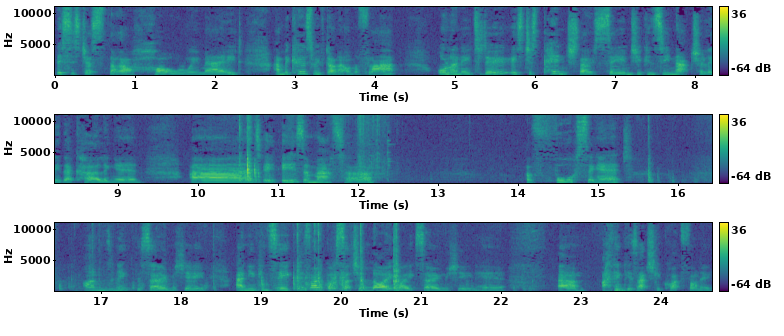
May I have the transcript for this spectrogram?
This is just the hole we made. And because we've done it on the flat, all I need to do is just pinch those seams. You can see naturally they're curling in. And it is a matter of forcing it underneath the sewing machine. And you can see because I've got such a lightweight sewing machine here um, I think it's actually quite funny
